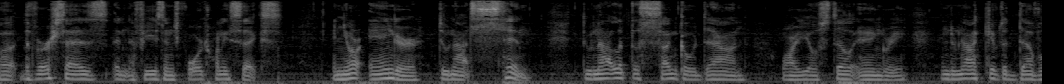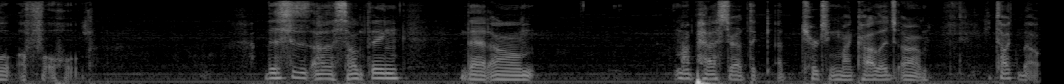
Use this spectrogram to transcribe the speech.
but the verse says in Ephesians 4:26, "In your anger, do not sin." Do not let the sun go down while you're still angry, and do not give the devil a foothold. This is uh, something that um, my pastor at the at church in my college um, he talked about.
